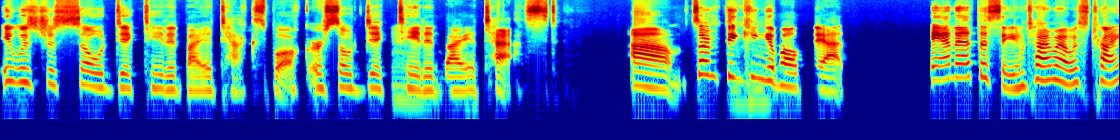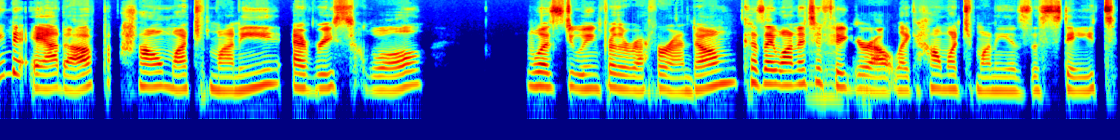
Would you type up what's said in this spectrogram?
it was just so dictated by a textbook or so dictated mm. by a test. Um, so I'm thinking mm. about that. And at the same time, I was trying to add up how much money every school was doing for the referendum because I wanted to mm-hmm. figure out like how much money is the state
